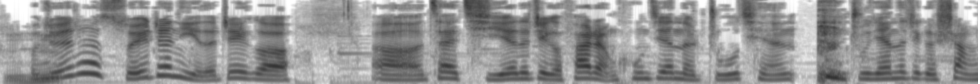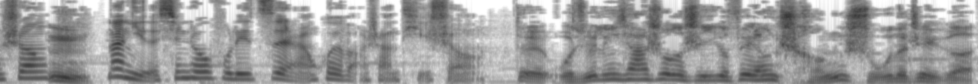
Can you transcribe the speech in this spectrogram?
嗯我觉得这随着你的这个呃，在企业的这个发展空间的逐前 逐年的这个上升，嗯那你的薪酬福利自然会往上提升。对，我觉得林霞说的是一个非常成熟的这个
